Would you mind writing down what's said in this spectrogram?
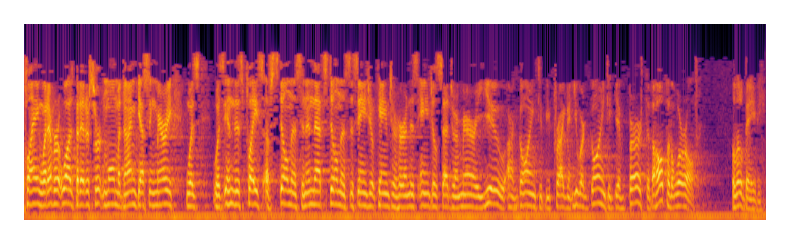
playing, whatever it was, but at a certain moment, I'm guessing Mary was, was in this place of stillness, and in that stillness, this angel came to her, and this angel said to her, Mary, you are going to be pregnant. You are going to give birth to the hope of the world, a little baby.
